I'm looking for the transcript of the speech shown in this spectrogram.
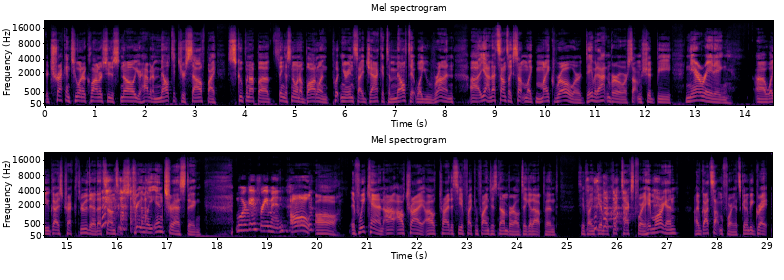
you're trekking 200 kilometers through the snow, you're having to melt it yourself by scooping up a thing of snow in a bottle and putting your inside jacket to melt it while you run. Uh, yeah, that sounds like something like Mike Rowe or David Attenborough or something should be narrating uh, while you guys trek through there. That sounds extremely interesting. Morgan Freeman. Oh, oh, if we can, I'll, I'll try. I'll try to see if I can find his number. I'll dig it up and see if I can give him a quick text for you. Hey, Morgan, I've got something for you. It's going to be great.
